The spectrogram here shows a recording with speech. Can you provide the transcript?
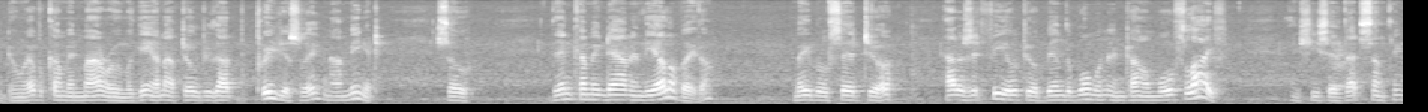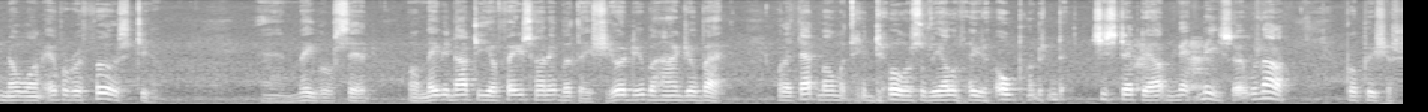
And don't ever come in my room again. I've told you that previously, and I mean it. So then coming down in the elevator, Mabel said to her, How does it feel to have been the woman in Tom Wolfe's life? And she said, That's something no one ever refers to. And Mabel said, Well, maybe not to your face, honey, but they sure do behind your back. Well, at that moment, the doors of the elevator opened and she stepped out and met me. So it was not a propitious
